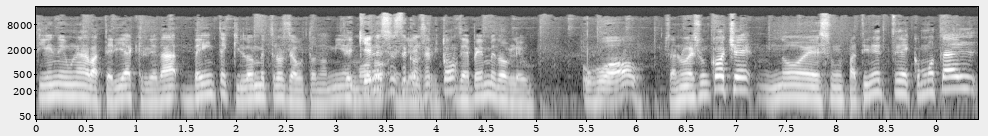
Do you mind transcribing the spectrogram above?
tiene una batería que le da 20 kilómetros de autonomía. ¿De en quién modo es este concepto? De BMW. Wow. sea, no es un coche, no es un patinete como tal,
